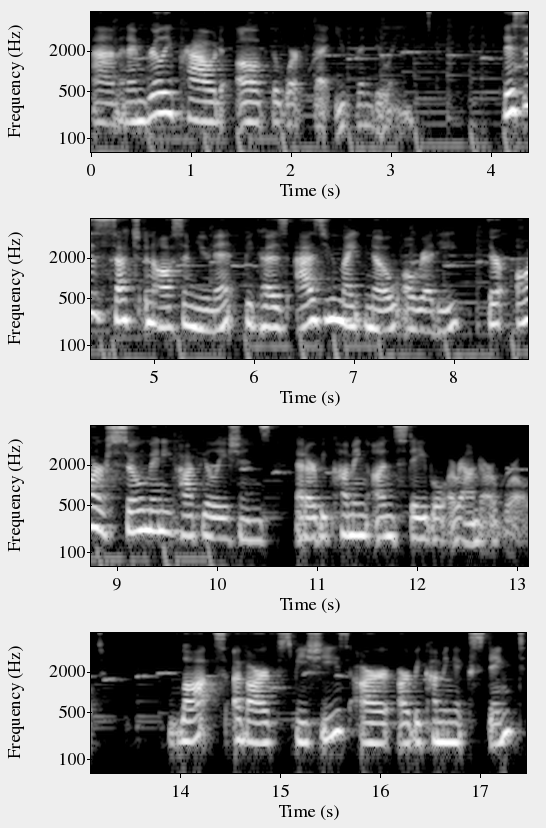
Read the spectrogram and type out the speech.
um, and I'm really proud of the work that you've been doing. This is such an awesome unit because, as you might know already, there are so many populations that are becoming unstable around our world lots of our species are, are becoming extinct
